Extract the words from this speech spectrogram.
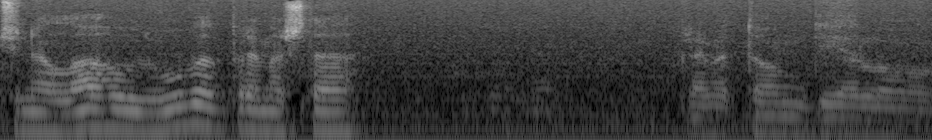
Znači na Allahu ljubav prema šta? Prema tom dijelu.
